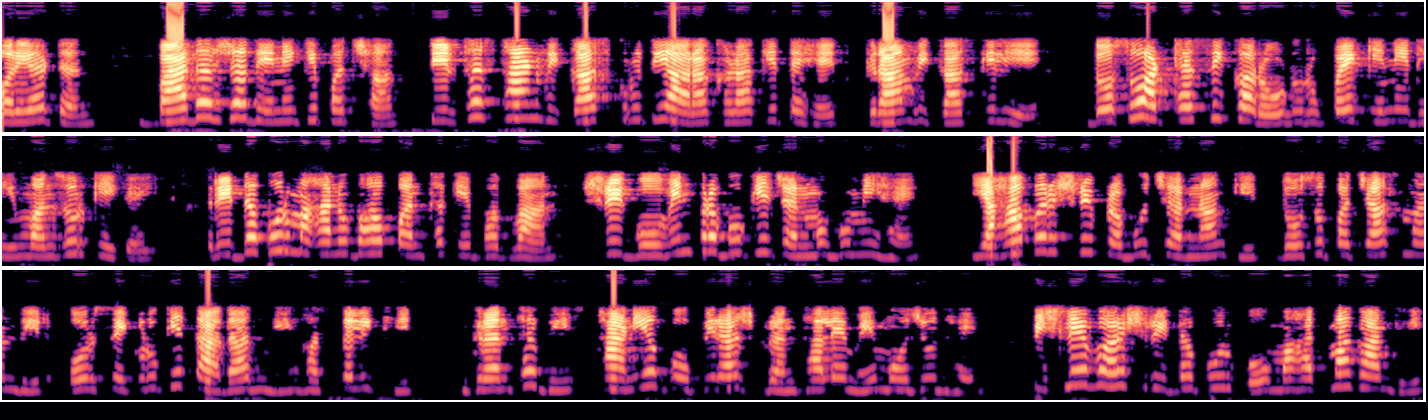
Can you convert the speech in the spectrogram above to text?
पर्यटन बा दर्जा देने के पश्चात तीर्थ स्थान विकास कृति आराखड़ा के तहत ग्राम विकास के लिए दो सौ अठासी करोड़ रुपए की निधि मंजूर की गई। रिद्धपुर महानुभाव पंथ के भगवान श्री गोविंद प्रभु की जन्मभूमि है यहाँ पर श्री प्रभु चरणांकित 250 मंदिर और सैकड़ों की तादाद में हस्तलिखित ग्रंथ भी स्थानीय गोपीराज ग्रंथालय में मौजूद है। पिछले वर्ष रिद्धपुर को महात्मा गांधी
